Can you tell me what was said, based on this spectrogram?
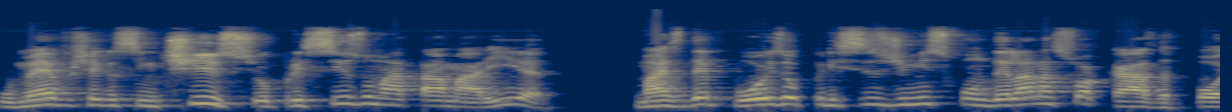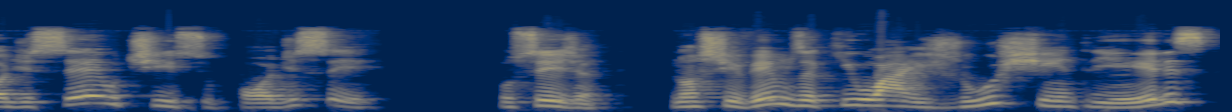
O Mévio chega assim, Tício, eu preciso matar a Maria, mas depois eu preciso de me esconder lá na sua casa. Pode ser o Tício? Pode ser. Ou seja, nós tivemos aqui o ajuste entre eles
